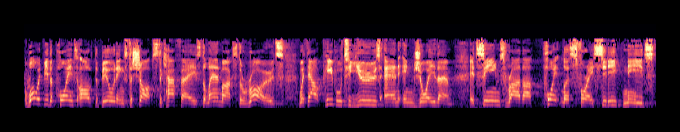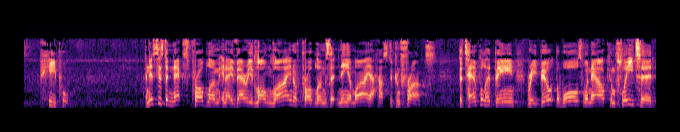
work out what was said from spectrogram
What would be the point of the buildings, the shops, the cafes, the landmarks, the roads without people to use and enjoy them? It seems rather pointless for a city needs people. And this is the next problem in a very long line of problems that Nehemiah has to confront. The temple had been rebuilt, the walls were now completed,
